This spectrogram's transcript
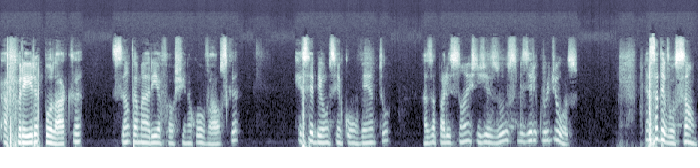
a freira polaca Santa Maria Faustina Kowalska recebeu em seu convento as aparições de Jesus misericordioso. Essa devoção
